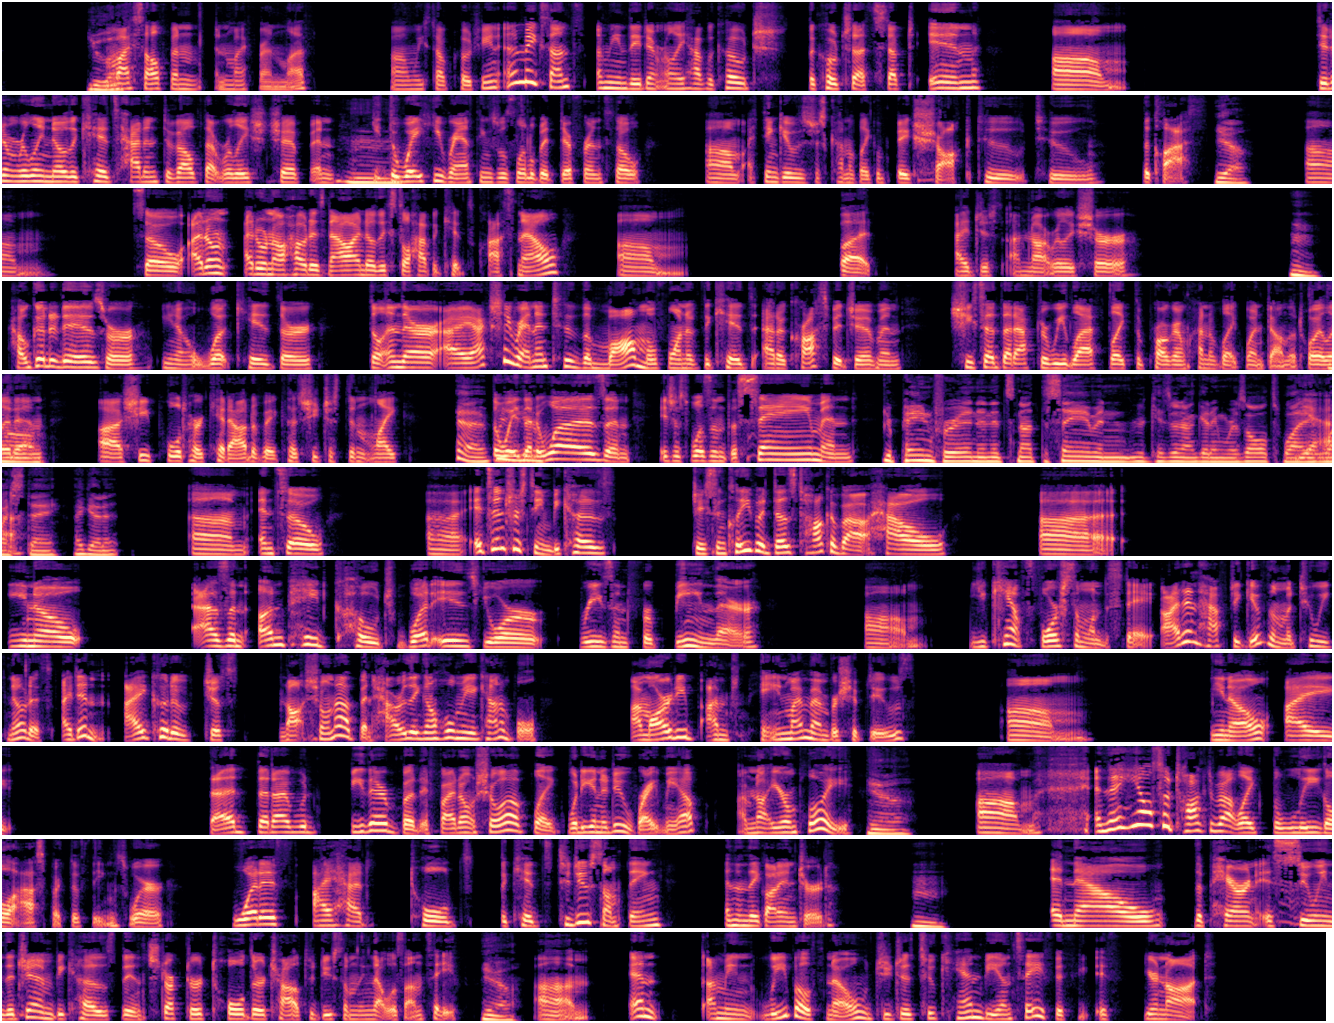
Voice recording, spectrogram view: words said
You left. myself and, and my friend left. Um, we stopped coaching, and it makes sense. I mean, they didn't really have a coach. The coach that stepped in Um, didn't really know the kids, hadn't developed that relationship, and he, Mm. the way he ran things was a little bit different. So, um, I think it was just kind of like a big shock to to the class. Yeah. Um, so I don't I don't know how it is now. I know they still have a kids class now. Um, but I just I'm not really sure Hmm. how good it is or you know what kids are still in there. I actually ran into the mom of one of the kids at a CrossFit gym and she said that after we left like the program kind of like went down the toilet Oh. and uh, she pulled her kid out of it because she just didn't like Yeah. the way that it was and it just wasn't the same and You're paying for it and it's not the same and your kids are not getting results. Why, Yeah. why stay? I get it. Um, and so uh, it's interesting because Jason Khalipa does talk about how, uh, you know, as an unpaid coach, what is your reason for being there? Um, you can't force someone to stay. I didn't have to give them a two week notice. I didn't. I could have just not shown up. And how are they going to hold me accountable? I'm already I'm paying my membership dues. Um, you know, I said that I would be there, but if I don't show up, like, what are you going to do? Write me up? I'm not your employee. Yeah. Um, and then he also talked about like the legal aspect of things where what if I had told the kids to do something and then they got injured? Hmm. And now the parent is suing the gym because the instructor told their child to do something that was unsafe. Yeah. Um, and I mean, we both know jujitsu can be unsafe if if you're not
